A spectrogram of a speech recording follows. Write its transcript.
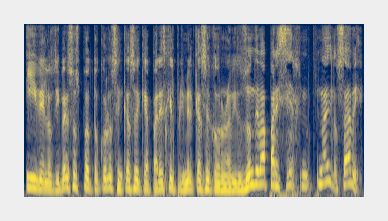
y de los diversos protocolos en caso de que aparezca el primer caso de coronavirus. ¿Dónde va a aparecer? Nadie lo sabe.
